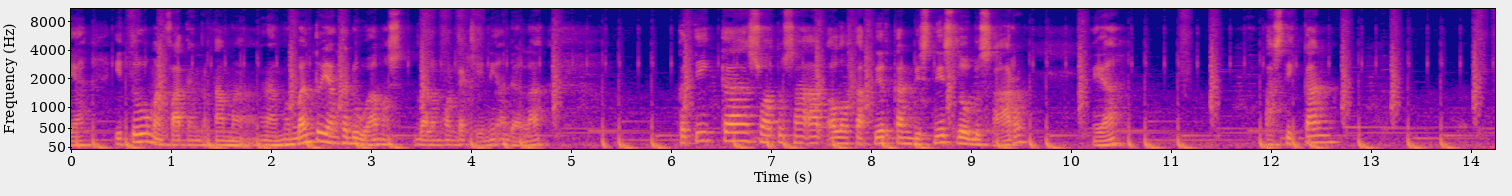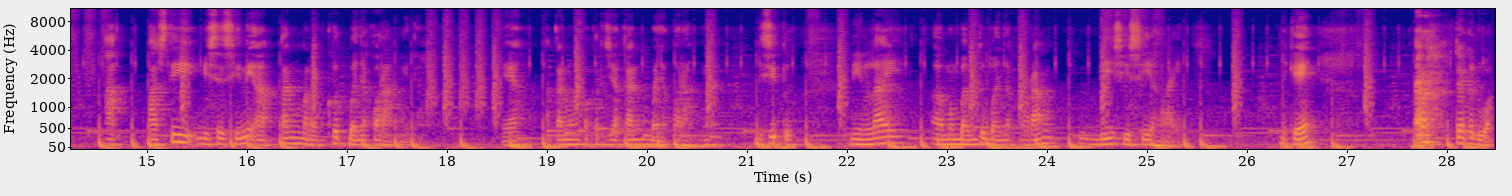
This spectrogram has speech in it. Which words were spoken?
ya. Itu manfaat yang pertama. Nah membantu yang kedua maksud dalam konteks ini adalah ketika suatu saat Allah takdirkan bisnis lo besar ya pastikan pasti bisnis ini akan merekrut banyak orang gitu ya akan mempekerjakan banyak orang nah di situ nilai e, membantu banyak orang di sisi yang lain oke okay? itu yang kedua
